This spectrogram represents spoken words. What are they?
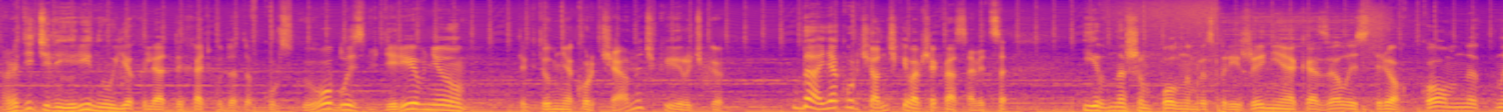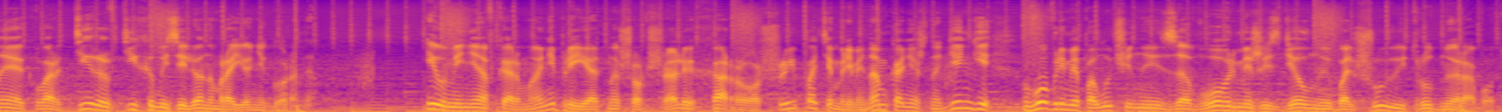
Родители Ирины уехали отдыхать куда-то в Курскую область, в деревню. Так ты у меня курчаночка, Ирочка? Да, я курчаночка и вообще красавица. И в нашем полном распоряжении оказалась трехкомнатная квартира в тихом и зеленом районе города. И у меня в кармане приятно шуршали хорошие, по тем временам, конечно, деньги, вовремя полученные за вовремя же сделанную большую и трудную работу.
